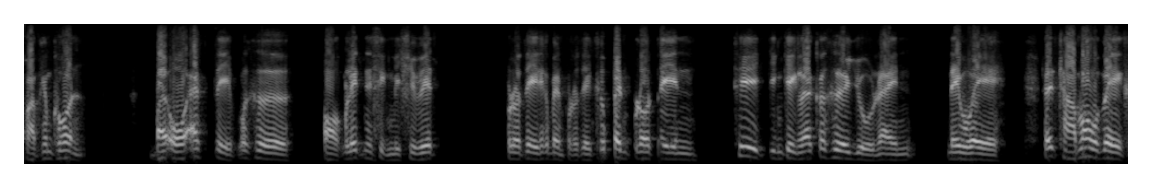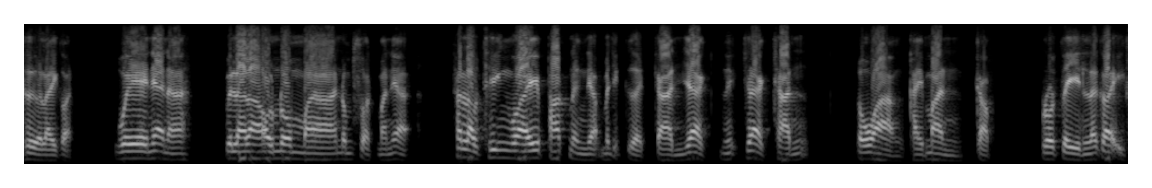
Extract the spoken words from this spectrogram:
ความเข้มข้น bioactive ก็คือออกฤทธิ์ในสิ่งมีชีวิต โปรตีนก็เป็นโปรตีน คือเป็นโปรตีนที่จริง ๆ แล้วก็คืออยู่ในในเวถ้าถามว่าเวคืออะไรก่อน เวเนี่ยนะ เวลาเราเอานมมานมสดมาเนี่ย ถ้าเราทิ้งไว้พักหนึ่งเนี่ย มันจะเกิดการแยกแยกชั้นระหว่างไขมันกับโปรตีนแล้วก็อีก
